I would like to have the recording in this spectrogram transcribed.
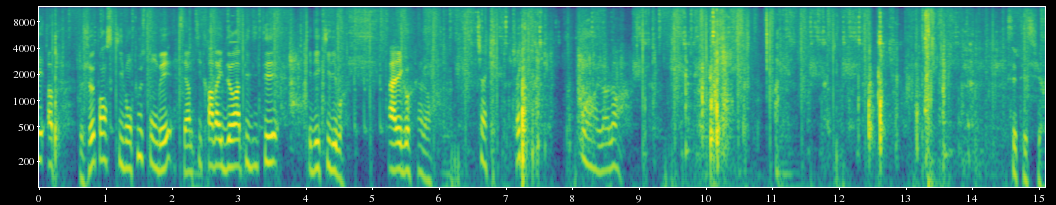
Et hop, je pense qu'ils vont tous tomber. C'est un petit travail de rapidité et d'équilibre. Allez, go. Alors, check, check. Oh là là. C'était sûr.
